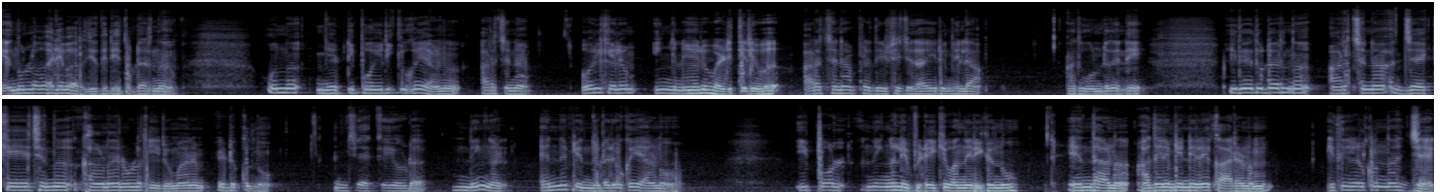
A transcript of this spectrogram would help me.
എന്നുള്ള കാര്യം അറിഞ്ഞതിനെ തുടർന്ന് ഒന്ന് ഞെട്ടിപ്പോയിരിക്കുകയാണ് അർച്ചന. ഒരിക്കലും ഇങ്ങനെയൊരു വഴിത്തിരിവ് അർച്ചന പ്രതീക്ഷിച്ചതായിരുന്നില്ല. അതുകൊണ്ട് തന്നെ ഇതേ തുടർന്ന് അർച്ചന ജെ കെയെ ചെന്ന് കാണാനുള്ള തീരുമാനം എടുക്കുന്നു. ജെ കെയോട് നിങ്ങൾ എന്നെ പിന്തുടരുകയാണോ? ഇപ്പോൾ നിങ്ങൾ ഇവിടേക്ക് വന്നിരിക്കുന്നു. എന്താണ് അതിന് പിന്നിലെ കാരണം? ഇത് കേൾക്കുന്ന ജെ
